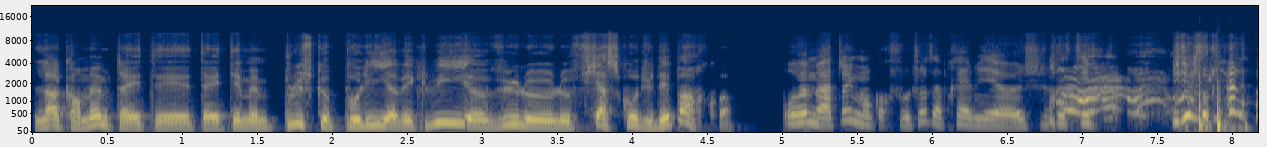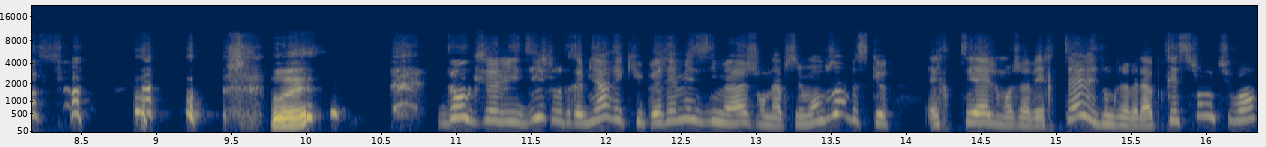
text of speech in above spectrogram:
là, quand même, t'as été, t'as été même plus que poli avec lui, euh, vu le, le fiasco du départ, quoi. Ouais, mais attends, il m'a encore fait autre chose après, mais euh, je suis restée jusqu'à Ouais. Donc je lui dis, je voudrais bien récupérer mes images. J'en ai absolument besoin parce que RTL, moi j'avais RTL et donc j'avais la pression, tu vois.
